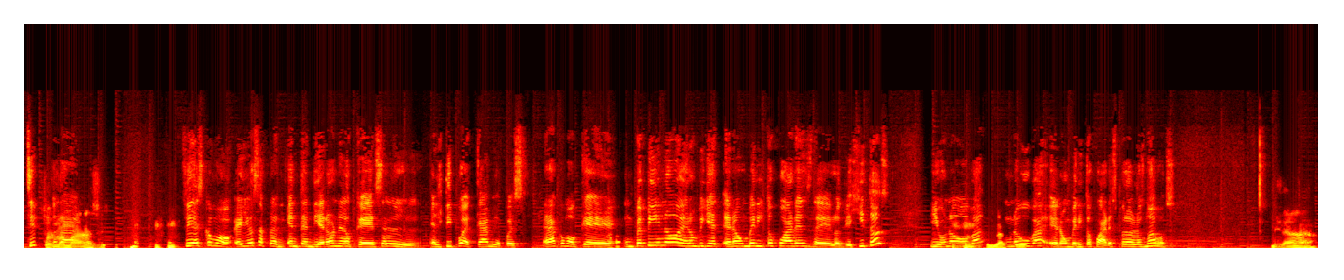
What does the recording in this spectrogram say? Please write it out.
Sí, Son mamás. Sí, es como ellos entendieron lo que es el, el, tipo de cambio, pues era como que un pepino era un billete, era un Benito Juárez de los viejitos y una uva, una uva era un Benito Juárez, pero de los nuevos. Mira,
